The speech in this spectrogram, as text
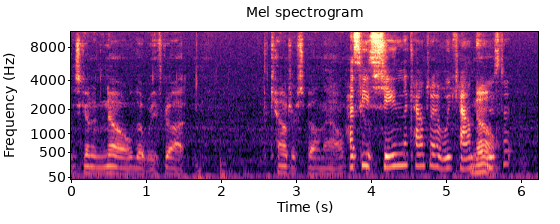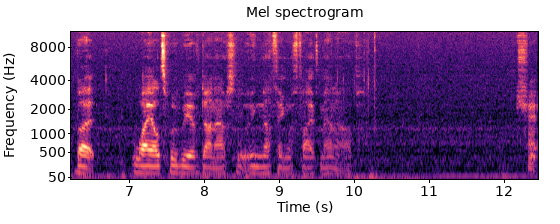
He's gonna know that we've got the counter spell now. Has he seen the counter? Have we count No. used it? But why else would we have done absolutely nothing with five mana up? True.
